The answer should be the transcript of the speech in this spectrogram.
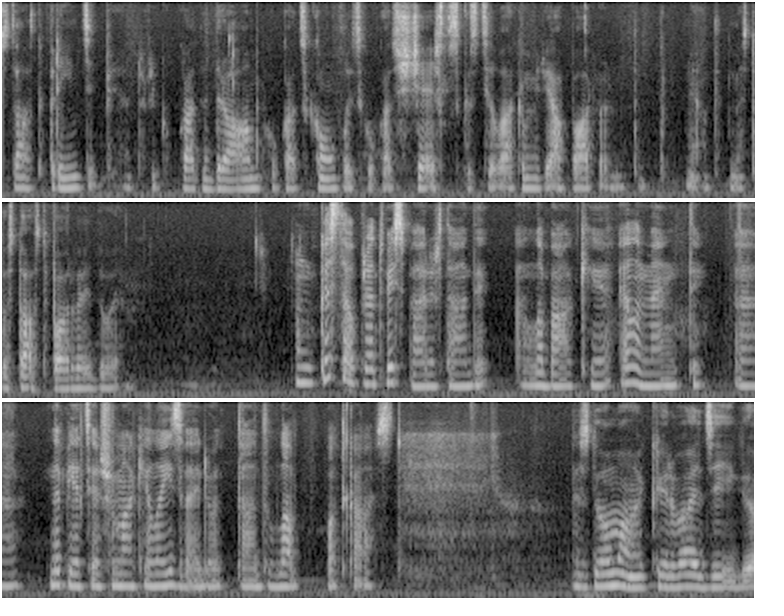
stāsta principi. Ja, tur ir kaut kāda drāma, kaut kāds konflikts, kaut kāds šķērslis, kas cilvēkam ir jāpārvar. Tad jā, tad mēs to stāstu pārveidojam. Un kas tavuprāt vispār ir tādi labākie elementi, uh, nepieciešamākie, lai izveidotu tādu labu podkāstu? Es domāju, ka ir vajadzīga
